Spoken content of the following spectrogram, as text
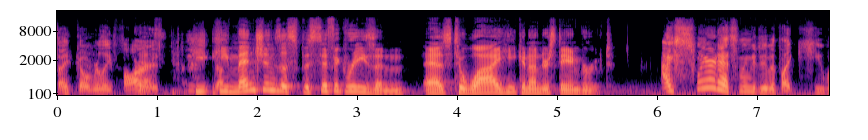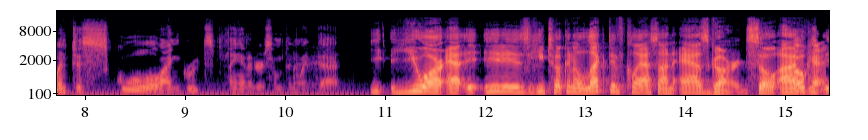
like go really far. Yes. He he mentions a specific reason as to why he can understand Groot. I swear it had something to do with like he went to school on Groot's planet or something like that. You are at, it is he took an elective class on Asgard. So I'm Okay.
